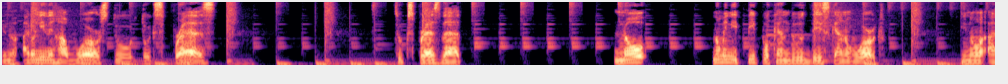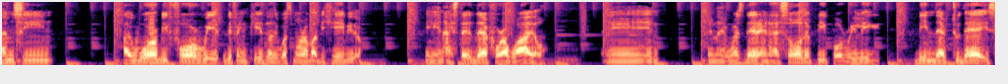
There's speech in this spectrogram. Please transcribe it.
you know i don't even have words to to express to express that no no many people can do this kind of work. You know i'm seeing i worked before with different kids that it was more about behavior. And i stayed there for a while. And and i was there and i saw the people really being there two days.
